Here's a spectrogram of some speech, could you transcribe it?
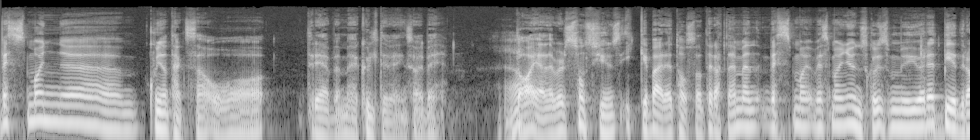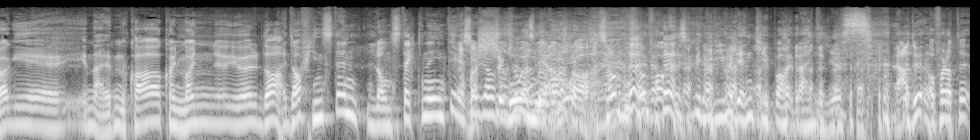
Hvis man uh, kunne tenkt seg å dreve med kultiveringsarbeid, da er det vel sannsynligvis ikke bare å ta seg til rette. Men hvis man, hvis man ønsker å liksom gjøre et bidrag i, i nærheten, hva kan man gjøre da? Da fins det en landsdekkende interesseorganisasjon Vær så god, Espen Barstad. ja, som, som faktisk bedriver den type arbeid. Ja, du, for at det,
